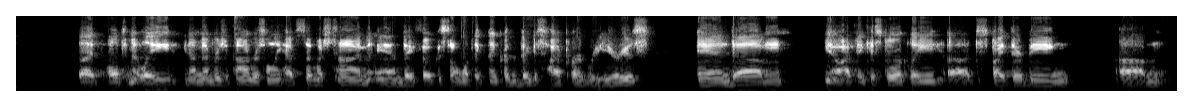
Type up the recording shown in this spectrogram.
But ultimately, you know, members of Congress only have so much time, and they focus on what they think are the biggest high priority areas. And um, you know, I think historically, uh, despite there being um,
